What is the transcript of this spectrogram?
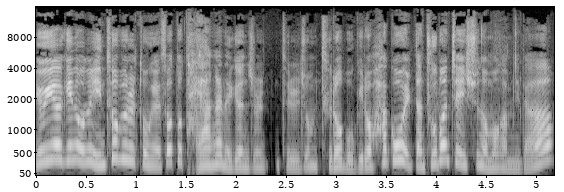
이 이야기는 오늘 인터뷰를 통해서 또 다양한 의견들을 좀 들어보기로 하고 일단 두 번째 이슈 넘어갑니다.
